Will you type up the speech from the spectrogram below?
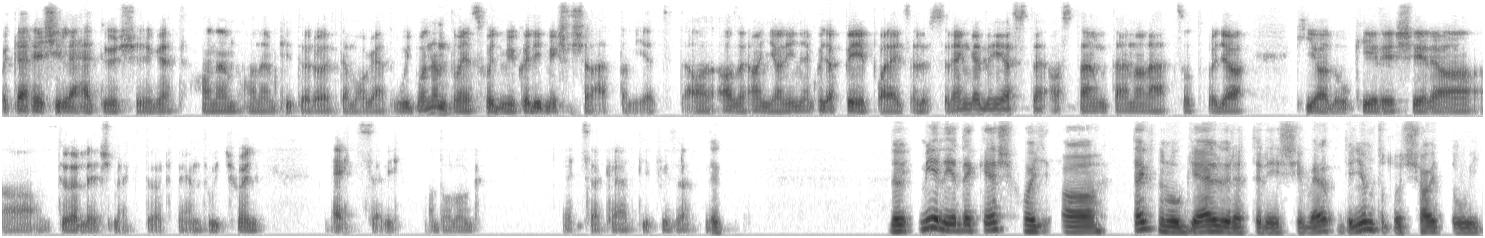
vagy terhési lehetőséget, hanem, hanem kitörölte magát. Úgymond nem tudom, hogy ez hogy működik, még sosem láttam ilyet. De az annyi a lényeg, hogy a PayPal egy először engedélyezte, aztán utána látszott, hogy a kiadó kérésére a, a törlés megtörtént, úgyhogy egyszeri a dolog. Egyszer kellett kifizetni. De milyen érdekes, hogy a technológia előretörésével ugye a nyomtatott sajtó így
